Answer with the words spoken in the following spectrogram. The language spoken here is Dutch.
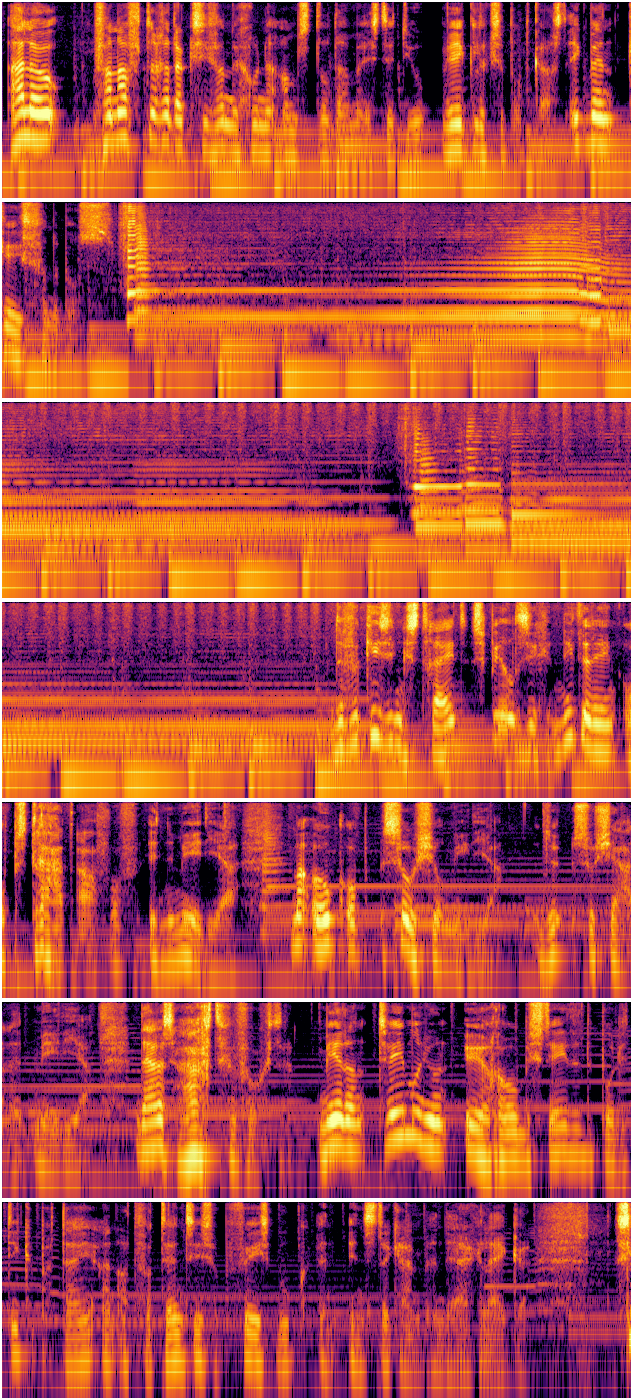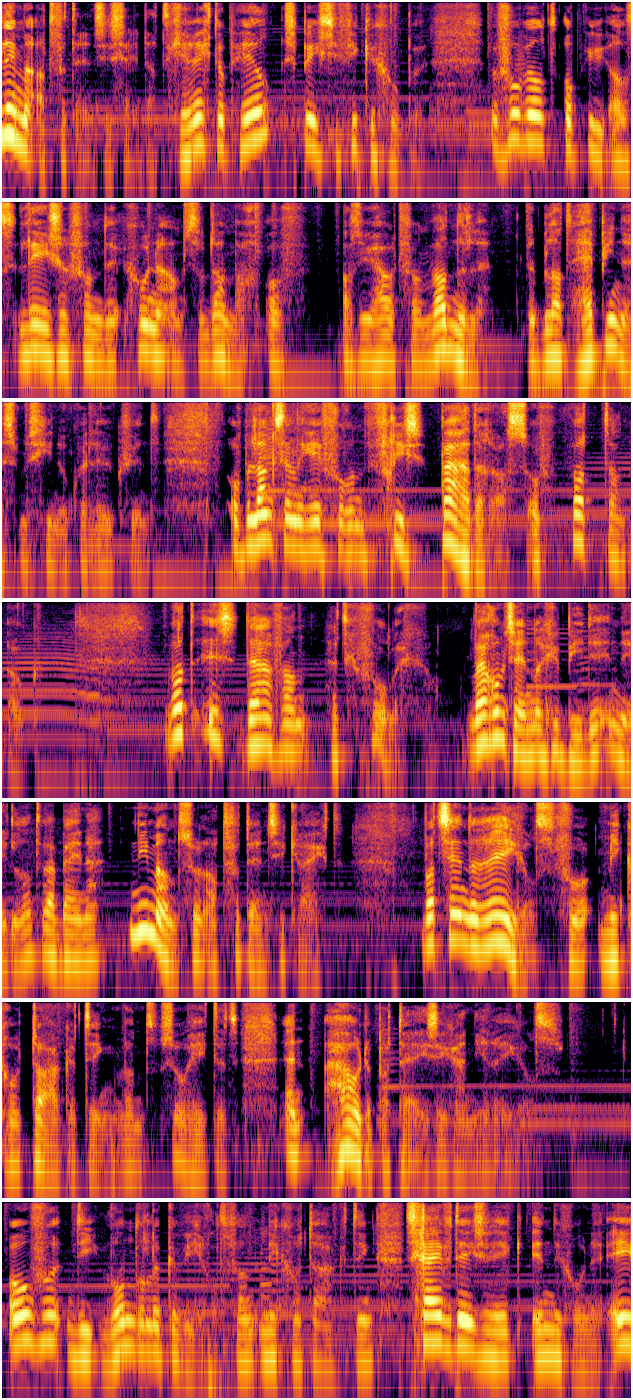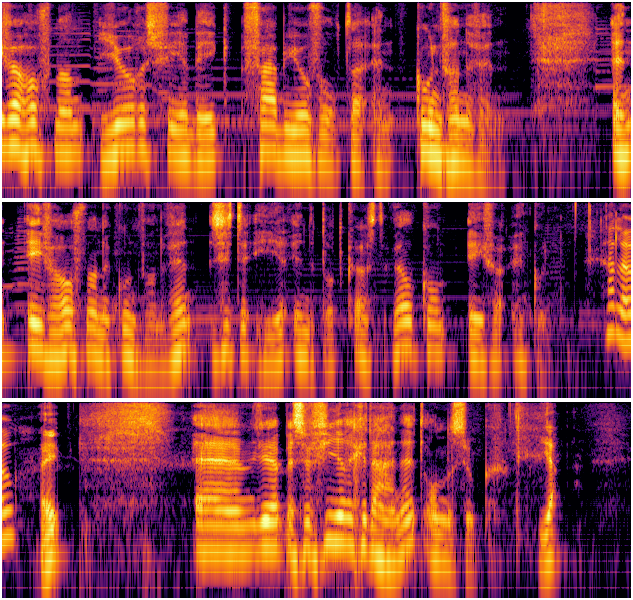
Hallo, vanaf de redactie van de Groene Amsterdammer is dit uw wekelijkse podcast. Ik ben Kees van der Bos. De verkiezingsstrijd speelde zich niet alleen op straat af of in de media, maar ook op social media, de sociale media. Daar is hard gevochten. Meer dan 2 miljoen euro besteden de politieke partijen aan advertenties op Facebook en Instagram en dergelijke. Slimme advertenties zijn dat, gericht op heel specifieke groepen. Bijvoorbeeld op u als lezer van de Groene Amsterdammer of als u houdt van wandelen het blad Happiness misschien ook wel leuk vindt. Of belangstelling heeft voor een Fries paardenras of wat dan ook. Wat is daarvan het gevolg? Waarom zijn er gebieden in Nederland waar bijna niemand zo'n advertentie krijgt? Wat zijn de regels voor microtargeting, want zo heet het? En houden partijen zich aan die regels? Over die wonderlijke wereld van microtargeting schrijven deze week in De Groene Eva Hofman, Joris Veerbeek, Fabio Volta en Koen van de Ven. En Eva Hofman en Koen van der Ven zitten hier in de podcast. Welkom Eva en Koen. Hallo. Hey. Uh, je hebt met z'n vieren gedaan, hè, het onderzoek. Ja.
